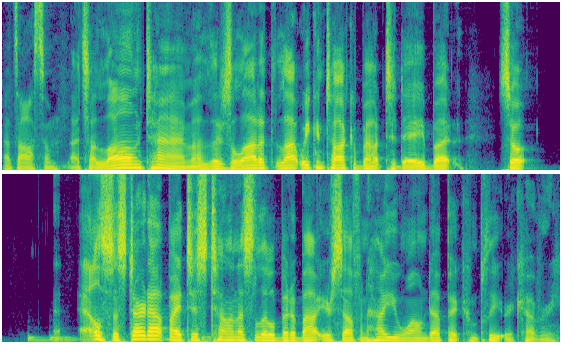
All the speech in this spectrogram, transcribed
That's awesome. That's a long time. Uh, there's a lot of lot we can talk about today, but so Elsa, start out by just telling us a little bit about yourself and how you wound up at Complete Recovery.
